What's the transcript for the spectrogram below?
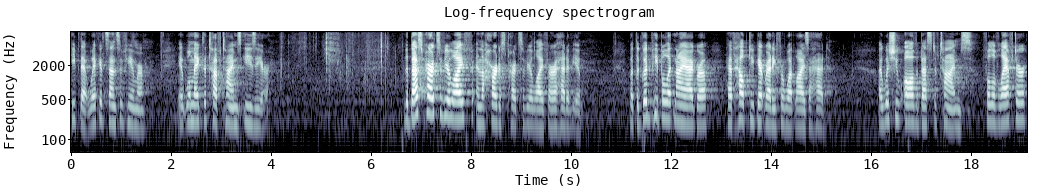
Keep that wicked sense of humor. It will make the tough times easier. The best parts of your life and the hardest parts of your life are ahead of you. But the good people at Niagara have helped you get ready for what lies ahead. I wish you all the best of times, full of laughter,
